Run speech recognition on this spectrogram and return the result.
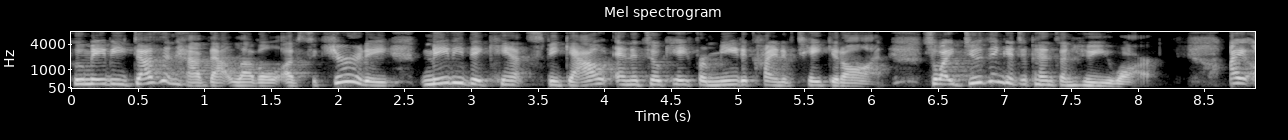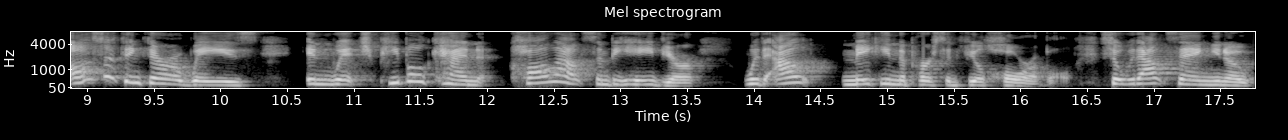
who maybe doesn't have that level of security, maybe they can't speak out and it's okay for me to kind of take it on. So I do think it depends on who you are. I also think there are ways in which people can call out some behavior without making the person feel horrible. So without saying, you know,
